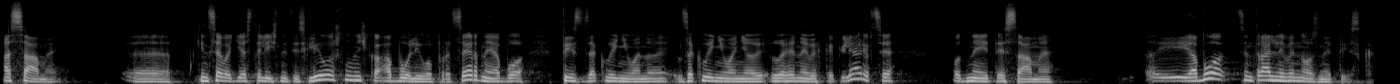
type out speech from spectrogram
А саме е, кінцево-діастолічний тиск лівого шлуночка, або лівопроцерний, або тиск заклинювання легеневих капілярів це одне і те саме. Е, Або центральний венозний тиск.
